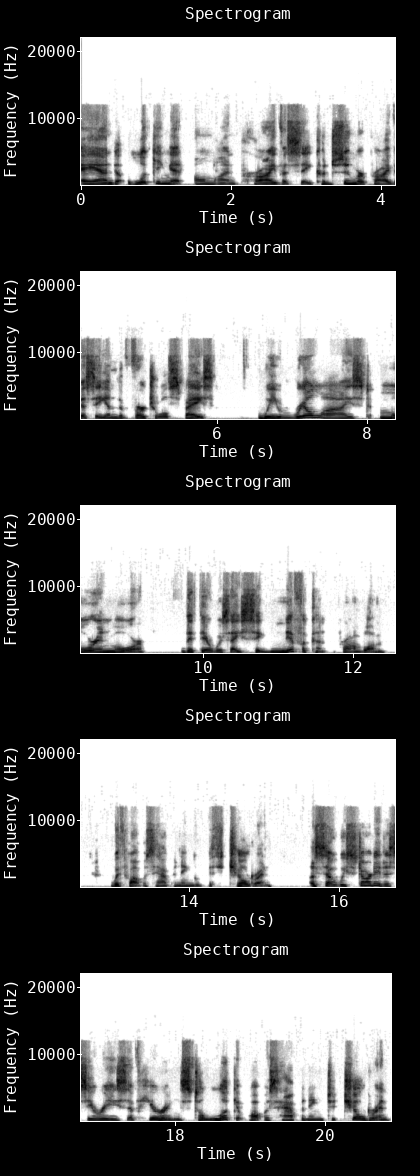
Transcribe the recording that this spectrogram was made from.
and looking at online privacy, consumer privacy in the virtual space, we realized more and more that there was a significant problem with what was happening with children. So we started a series of hearings to look at what was happening to children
